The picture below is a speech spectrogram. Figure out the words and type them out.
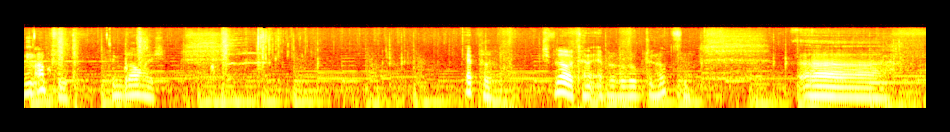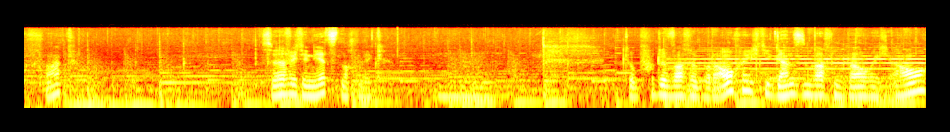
Ein Apfel. Den brauche ich. Apple. Ich will aber keine Apple-Produkte nutzen. Äh, fuck. Was werfe ich denn jetzt noch weg? Hm. Kaputte Waffe brauche ich. Die ganzen Waffen brauche ich auch.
